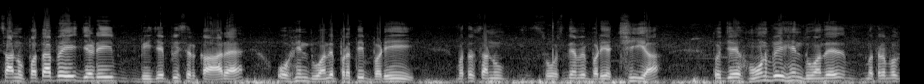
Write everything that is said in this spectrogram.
ਸਾਨੂੰ ਪਤਾ ਵੀ ਜਿਹੜੀ ਬੀਜੇਪੀ ਸਰਕਾਰ ਹੈ, ਉਹ ਹਿੰਦੂਆਂ ਦੇ ਪ੍ਰਤੀ ਬੜੀ, ਮਤਲਬ ਸਾਨੂੰ ਸੋਚਦੇ ਆ ਵੀ ਬੜੀ ਅੱਛੀ ਆ। ਤੋ ਜੇ ਹੁਣ ਵੀ ਹਿੰਦੂਆਂ ਦੇ ਮਤਲਬ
